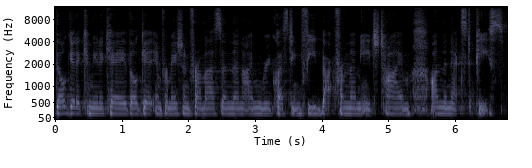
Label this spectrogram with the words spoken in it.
they'll get a communique, they'll get information from us, and then I'm requesting feedback from them each time on the next piece.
